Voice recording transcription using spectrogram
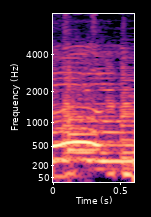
oh.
